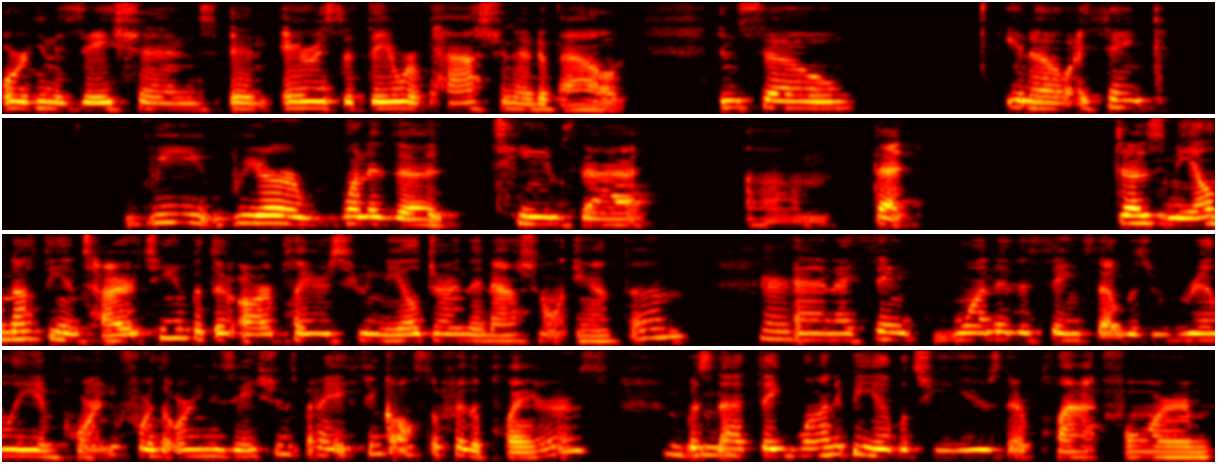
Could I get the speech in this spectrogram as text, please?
organizations and areas that they were passionate about and so you know i think we we are one of the teams that um, that does kneel, not the entire team, but there are players who kneel during the national anthem. Sure. And I think one of the things that was really important for the organizations, but I think also for the players, mm-hmm. was that they want to be able to use their platform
